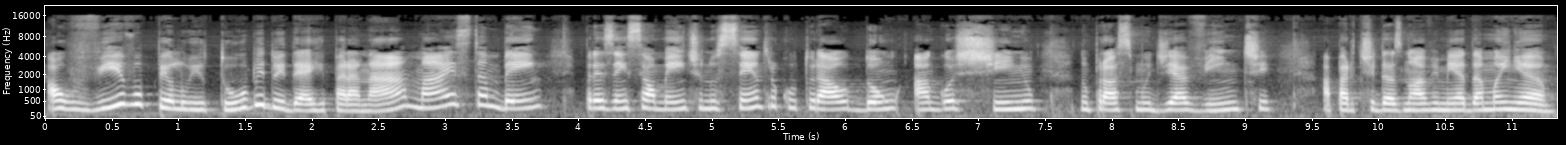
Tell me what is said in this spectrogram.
ao vivo pelo YouTube do IDR Paraná, mas também presencialmente no Centro Cultural Dom Agostinho no próximo dia 20, a partir das nove e meia da manhã.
